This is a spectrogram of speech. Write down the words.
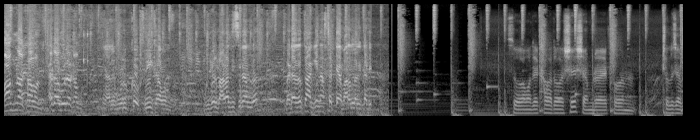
মাগনা খাওয়ান এটা বলে খাব। আরে মূর্খ ফ্রি খাওয়ান ভাড়া দিছি না আমরা। বেটারা তো আগে নাস্তার লাগে কাটি সো আমাদের খাওয়া দাওয়া শেষ, আমরা এখন চলে যাব।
